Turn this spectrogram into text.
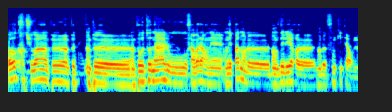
ocre, tu vois, un peu, un peu, un peu, un peu automnal ou, enfin voilà, on est, on n'est pas dans le, dans le délire, euh, dans le funky town.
